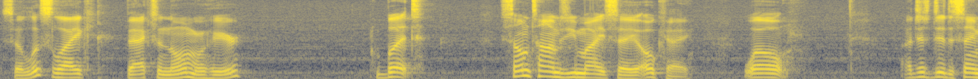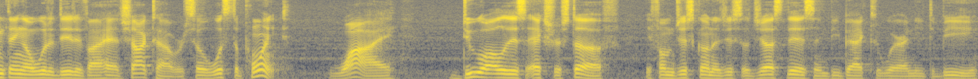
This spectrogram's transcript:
So it looks like back to normal here. But sometimes you might say, okay, well, I just did the same thing I would have did if I had shock towers. So what's the point? Why do all of this extra stuff if I'm just going to just adjust this and be back to where I need to be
